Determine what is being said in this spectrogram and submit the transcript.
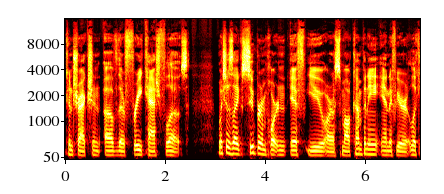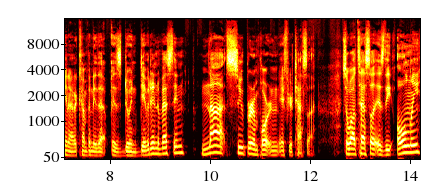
contraction of their free cash flows, which is like super important if you are a small company and if you're looking at a company that is doing dividend investing, not super important if you're Tesla. So while Tesla is the only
